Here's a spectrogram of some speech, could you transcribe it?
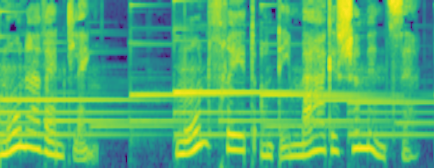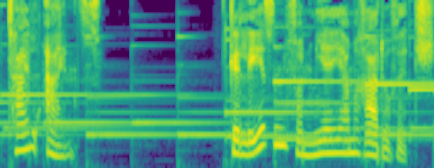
Mona Wendling Monfred und die magische Minze Teil 1 Gelesen von Mirjam Radowitsch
